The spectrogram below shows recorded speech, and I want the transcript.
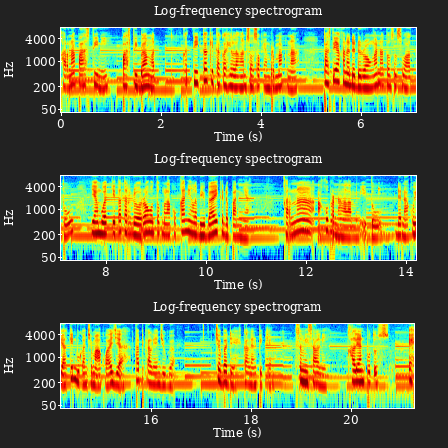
Karena pasti nih, pasti banget, ketika kita kehilangan sosok yang bermakna, pasti akan ada dorongan atau sesuatu yang buat kita terdorong untuk melakukan yang lebih baik ke depannya. Karena aku pernah ngalamin itu, dan aku yakin bukan cuma aku aja, tapi kalian juga. Coba deh kalian pikir, semisal nih, kalian putus. Eh,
